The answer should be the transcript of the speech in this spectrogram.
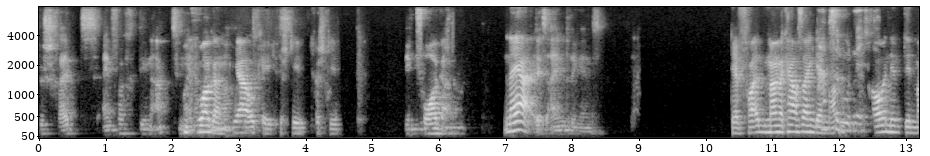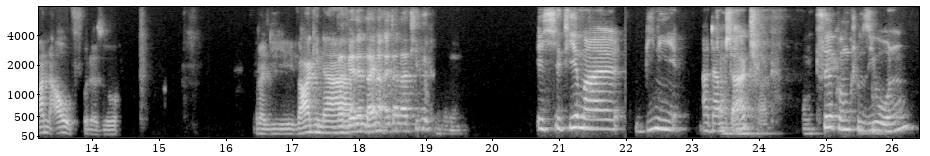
beschreibt einfach den Akt. Den Vorgang, ja, okay, ich verstehe, verstehe. Den Vorgang naja, des Eindringens. Der Frau, man kann auch sagen, der Absolut Mann, Frau nimmt den Mann auf oder so. Oder die Vagina. Was wäre denn deine Alternative? Ich zitiere mal Bini Adamczak. Okay. Zirkunklusion,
